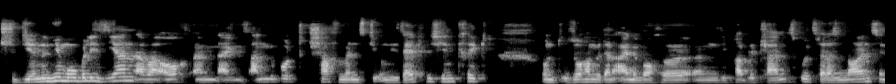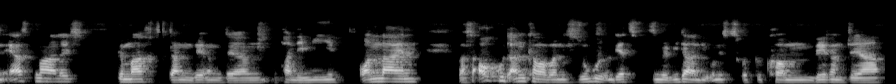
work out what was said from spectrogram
Studierenden hier mobilisieren, aber auch ähm, ein eigenes Angebot schaffen, wenn es die Uni selbst nicht hinkriegt. Und so haben wir dann eine Woche ähm, die Public Climate School 2019 erstmalig gemacht, dann während der Pandemie online, was auch gut ankam, aber nicht so gut. Und jetzt sind wir wieder an die Unis zurückgekommen, während der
